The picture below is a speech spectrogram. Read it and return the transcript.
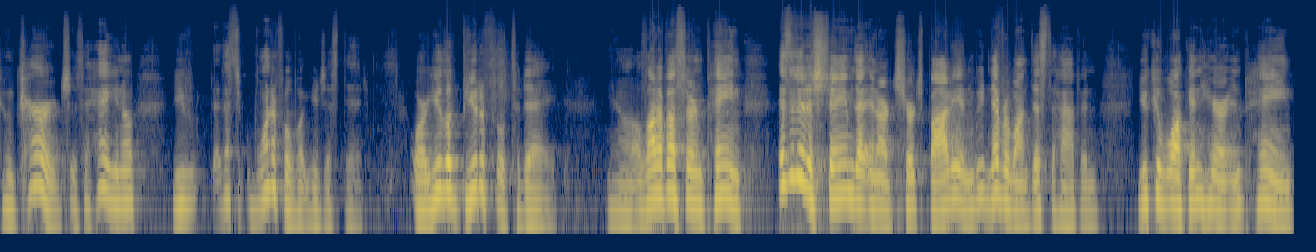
to encourage and say, hey, you know, you, that's wonderful what you just did. Or you look beautiful today. You know, a lot of us are in pain. Isn't it a shame that in our church body, and we never want this to happen, you could walk in here in pain,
